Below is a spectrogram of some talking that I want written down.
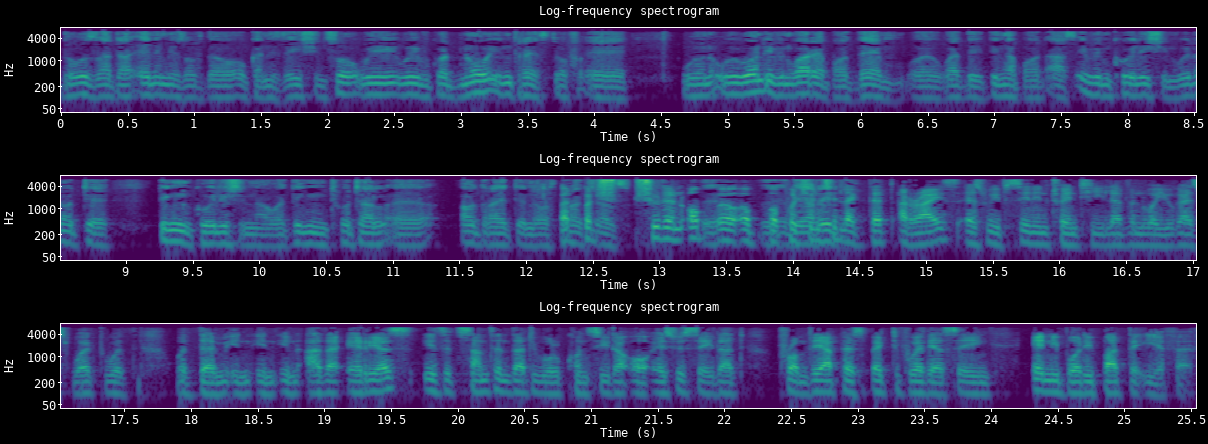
those that are enemies of the organization. So we, we've got no interest of uh, we, we won't even worry about them, uh, what they think about us. Even coalition, we're not uh, thinking coalition now. We're thinking total uh, outright and our but, but should an op uh, opportunity like that arise, as we've seen in 2011, where you guys worked with, with them in, in, in other areas, is it something that you will consider, or as you say that from their perspective, where they're saying anybody but the EFF?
